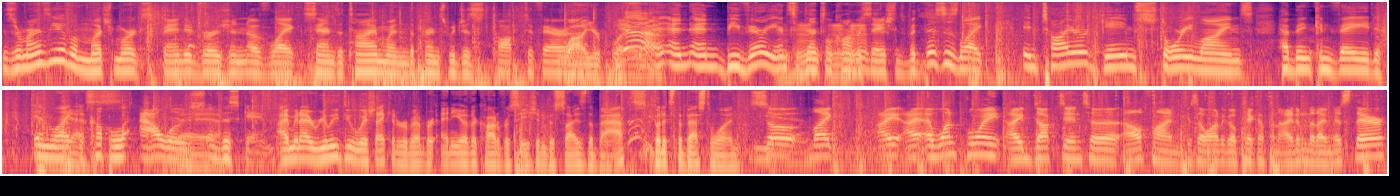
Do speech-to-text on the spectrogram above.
This reminds me of a much more expanded version of like Sands of Time when the prince would just talk to Farah While you're playing. Yeah. and, and and be very Mm-hmm, incidental conversations. But this is like entire game storylines have been conveyed in like Yes. a couple of hours Yeah, yeah, yeah. of this game. I mean, I really do wish I could remember any other conversation besides the baths, but it's the best one. So, like, I, I at one point I ducked into Alfheim because I wanted to go pick up an item that I missed there,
